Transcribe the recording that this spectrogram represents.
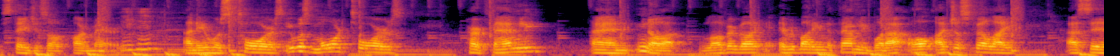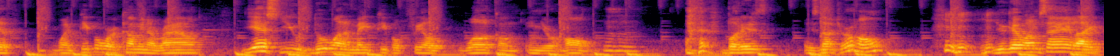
stages of our marriage, mm-hmm. and it was towards. It was more towards her family, and you know, I love everybody, everybody in the family, but I all I just felt like as if when people were coming around. Yes, you do want to make people feel welcome in your home, mm-hmm. but it's it's not your home. you get what I'm saying? Like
